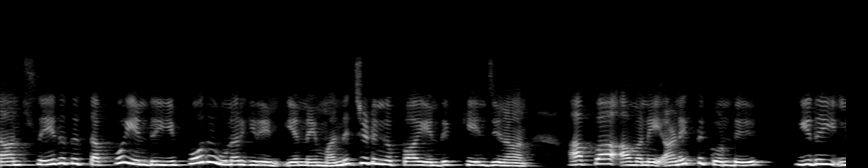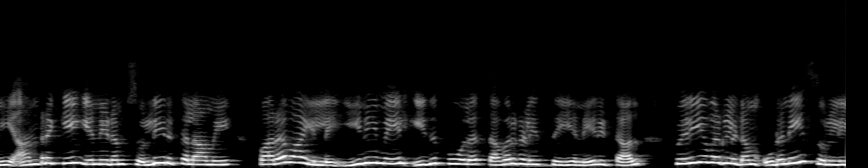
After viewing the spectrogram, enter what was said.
நான் செய்தது தப்பு என்று இப்போது உணர்கிறேன். என்னை மன்னிச்சிடுங்கப்பா என்று கெஞ்சினான். அப்பா அவனை அணைத்து கொண்டு இதை நீ அன்றைக்கே என்னிடம் சொல்லி இருக்கலாமே பரவாயில்லை இனிமேல் இது போல தவறுகளை செய்ய நேரிட்டால் பெரியவர்களிடம் உடனே சொல்லி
